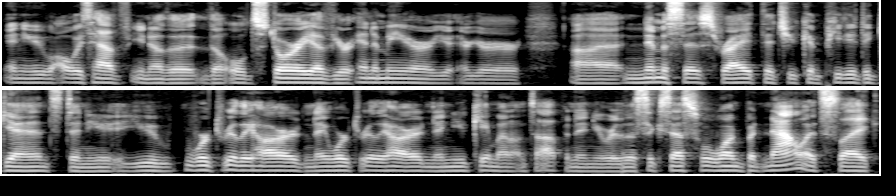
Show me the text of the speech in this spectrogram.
And you always have, you know, the the old story of your enemy or your, or your uh, nemesis, right? That you competed against, and you you worked really hard, and they worked really hard, and then you came out on top, and then you were the successful one. But now it's like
